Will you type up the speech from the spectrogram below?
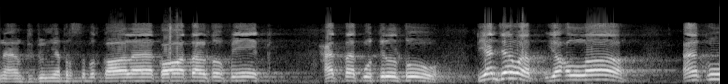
Nah, di dunia tersebut qala qataltu fik hatta qutiltu. Dia jawab, "Ya Allah, Aku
